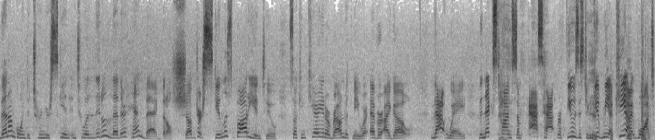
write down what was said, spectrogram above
Then I'm going to turn your skin into a little leather handbag that I'll shove your skinless body into so I can carry it around with me wherever I go. That way, the next time some asshat refuses to give me a key I want,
